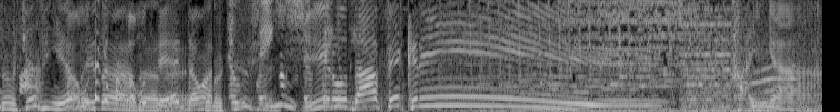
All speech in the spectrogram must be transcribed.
Tu não tinha vinheta Vamos aí ter, da, vamos da- ter, da- então, da a- notícia? Eu tenho, eu Giro tenho da. Fê Cris. Rainha.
